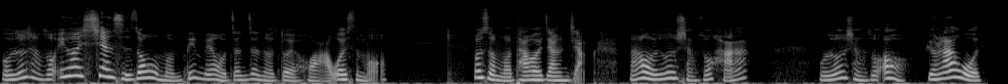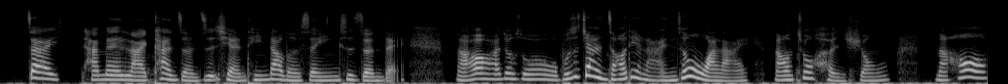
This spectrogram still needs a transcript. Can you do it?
我就想说，因为现实中我们并没有真正的对话，为什么？为什么他会这样讲？然后我就想说，哈，我就想说，哦，原来我在还没来看诊之前听到的声音是真的。然后他就说：“我不是叫你早点来，你这么晚来。”然后就很凶。然后，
